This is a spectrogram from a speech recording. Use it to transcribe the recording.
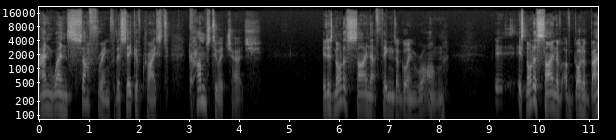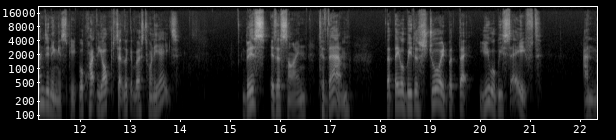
and when suffering for the sake of Christ comes to a church, it is not a sign that things are going wrong. It's not a sign of, of God abandoning his people. Quite the opposite. Look at verse 28. This is a sign to them that they will be destroyed, but that you will be saved, and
